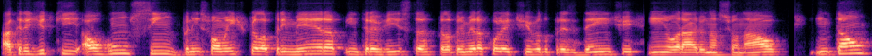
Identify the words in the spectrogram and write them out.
Acredito que alguns sim, principalmente pela primeira entrevista, pela primeira coletiva do presidente em horário nacional. Então,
